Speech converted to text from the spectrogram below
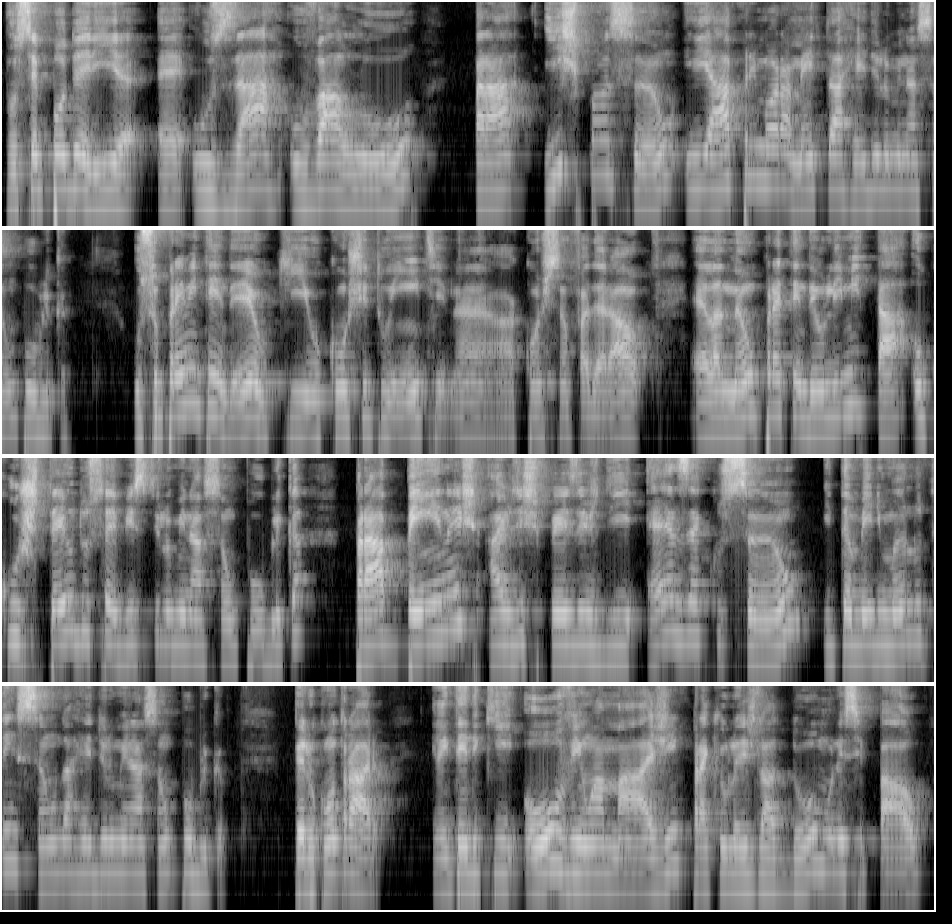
você poderia é, usar o valor para expansão e aprimoramento da rede de iluminação pública. O Supremo entendeu que o Constituinte, né, a Constituição Federal, ela não pretendeu limitar o custeio do serviço de iluminação pública para apenas as despesas de execução e também de manutenção da rede de iluminação pública. Pelo contrário, ele entende que houve uma margem para que o legislador municipal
